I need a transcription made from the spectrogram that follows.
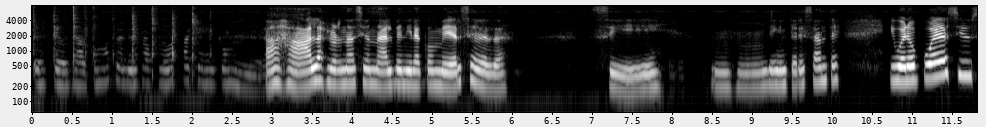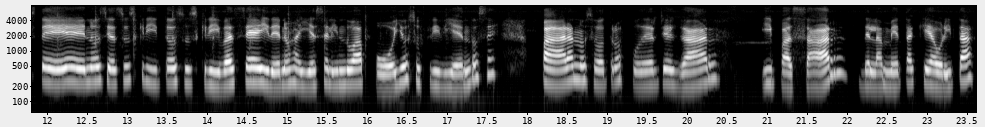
este, o sea, cómo salió esa flor para que se comiera? Ajá, la flor nacional venir a comerse, ¿verdad? Sí. Bien interesante. Y bueno, pues si usted no se ha suscrito, suscríbase y denos ahí ese lindo apoyo suscribiéndose para nosotros poder llegar y pasar de la meta que ahorita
